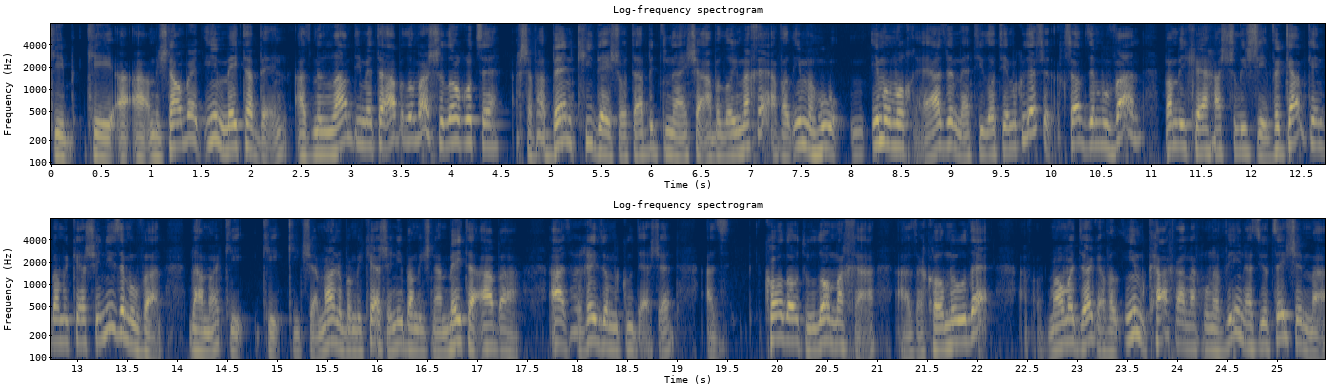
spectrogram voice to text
כי, כי המשנה אומרת, אם מת הבן, אז מלמדים את האבא לומר שלא רוצה. עכשיו, הבן קידש אותה בתנאי שהאבא לא ימחה, אבל אם הוא, אם הוא מוחה, אז באמת היא לא תהיה מקודשת. עכשיו, זה מובן במקרה השלישי, וגם כן במקרה השני זה מובן. למה? כי, כי, כי כשאמרנו במקרה השני במשנה, מת האבא, אז הרי זו מקודשת, אז כל עוד הוא לא מחה, אז הכל מעולה. אבל מה אומרת, רגע, אבל אם ככה אנחנו נבין, אז יוצא שמה?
